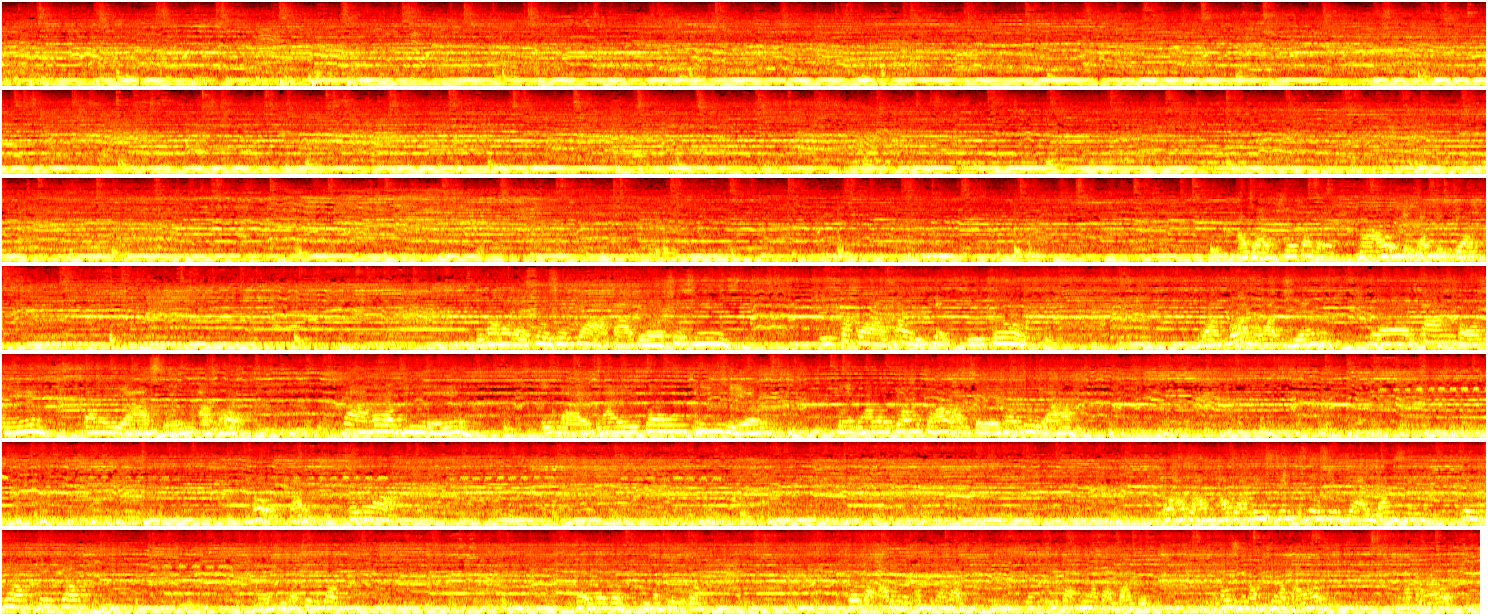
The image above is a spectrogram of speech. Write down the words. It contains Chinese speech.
阿全小等的较好接受评奖。今仔日的四星者达到七千一百块太极基础，完完完全无讲无年，咱的爷孙阿婆，大好之年，迎来开工天明，陪伴着中华万岁太子爷。阿强，阿强，你心是心在担心，敬兄，敬兄。哎，比较敬兄。对对对，比较敬兄。就在阿妹的空调站，就在空调站旁边。恭喜我，恭喜我，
